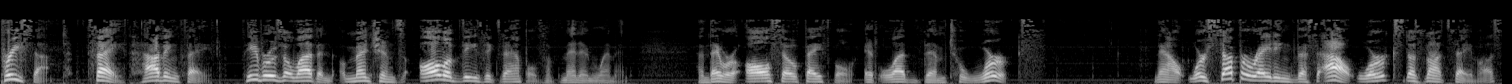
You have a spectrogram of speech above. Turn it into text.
precept. Faith, having faith. Hebrews 11 mentions all of these examples of men and women. And they were all so faithful, it led them to works now, we're separating this out. Works does not save us.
